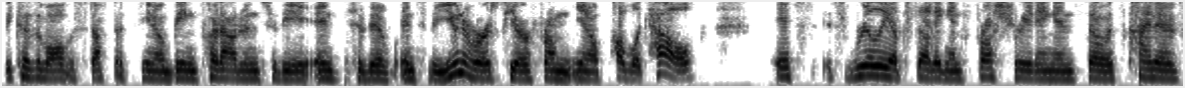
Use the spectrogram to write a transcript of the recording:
because of all the stuff that's you know being put out into the into the into the universe here from you know public health it's it's really upsetting and frustrating and so it's kind of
